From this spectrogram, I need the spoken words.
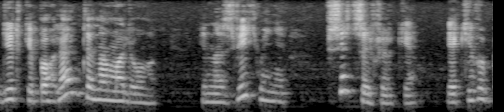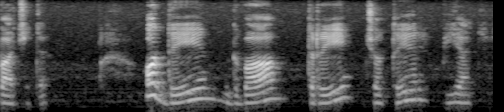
Дітки, погляньте на малюнок і назвіть мені всі циферки, які ви бачите. Один, два, три, чотири, п'ять.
